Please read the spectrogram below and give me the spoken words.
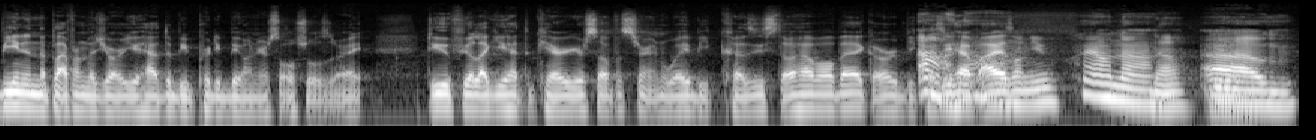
being in the platform that you are, you have to be pretty big on your socials, right? Do you feel like you have to carry yourself a certain way because you still have all back, or because Oh, you have no. eyes on you? Hell no. No? Yeah. Um,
